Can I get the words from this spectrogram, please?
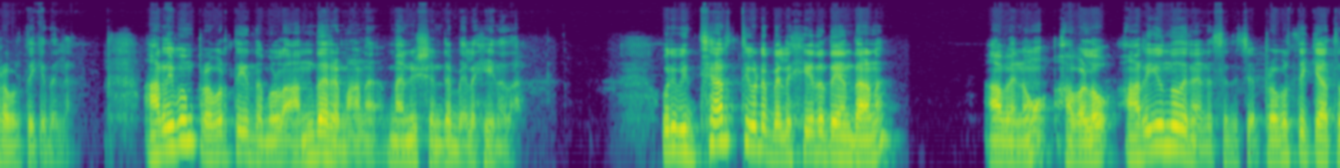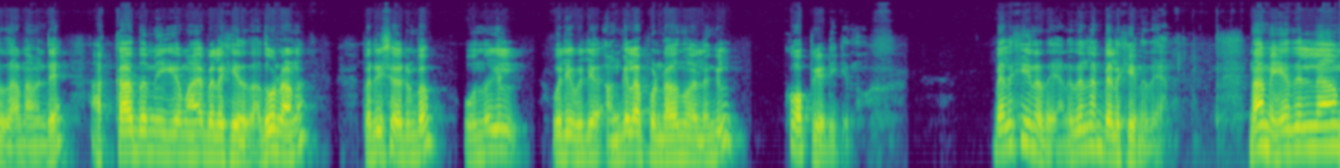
പ്രവർത്തിക്കുന്നില്ല. അറിവും പ്രവൃത്തിയും തമ്മിലുള്ള അന്തരമാണ് മനുഷ്യന്റെ ബലഹീനത. ഒരു വിദ്യാർത്ഥിയുടെ ബലഹീനത എന്താണ്? അവനോ അവളോ അറിയുന്നതിനനുസരിച്ച് പ്രവർത്തിക്കാത്തതാണ് അവന്റെ അക്കാദമികമായ ബലഹീനത. അതുകൊണ്ടാണ് പരീക്ഷ വരുമ്പം ഒന്നുകിൽ വലിയ വലിയ അങ്കലാപ്പ് ഉണ്ടാകുന്നു അല്ലെങ്കിൽ കോപ്പി അടിക്കുന്നു. ബലഹീനതയാണ്. ഇതെല്ലാം ബലഹീനതയാണ്. നാം ഏതെല്ലാം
